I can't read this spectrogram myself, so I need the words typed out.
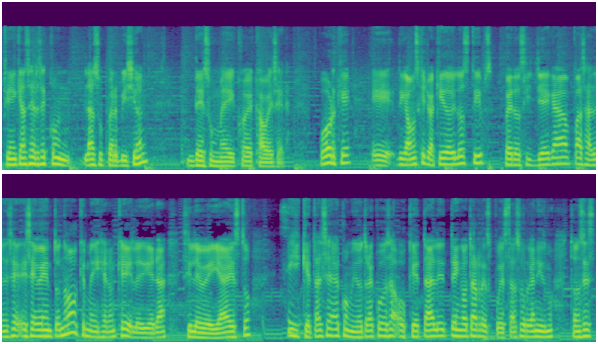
tiene que hacerse con la supervisión de su médico de cabecera. Porque digamos que yo aquí doy los tips, pero si llega a pasar ese, ese evento, no, que me dijeron que le diera si le veía esto, y qué tal se haya comido otra cosa o qué tal tenga otra respuesta a su organismo. Entonces,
